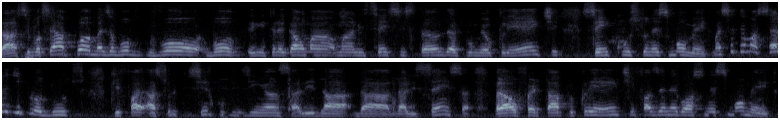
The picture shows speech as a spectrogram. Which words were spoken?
Tá? Se você, ah, pô, mas eu vou, vou, vou entregar uma, uma licença standard para o meu cliente sem custo nesse momento. Mas você tem uma série de produtos que faz a circunvizinhança ali da, da, da licença para ofertar para o cliente e fazer negócio nesse momento.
